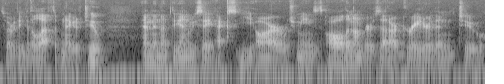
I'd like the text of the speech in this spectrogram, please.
so everything to the left of negative 2 and then at the end we say xer which means it's all the numbers that are greater than 2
